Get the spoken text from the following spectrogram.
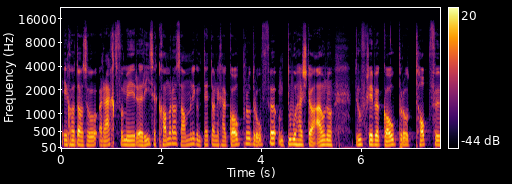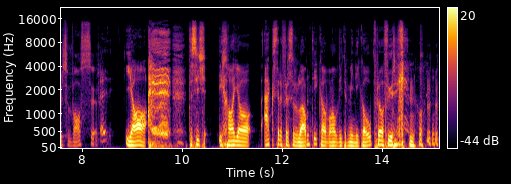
ich habe da so rechts von mir eine riesige Kamerasammlung und dort habe ich auch GoPro drauf und du hast da auch noch draufgeschrieben GoPro Top fürs Wasser. Ja, das ist, ich habe ja extra fürs Rolantica mal wieder meine GoPro für genommen.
